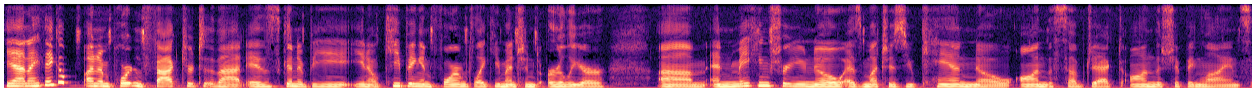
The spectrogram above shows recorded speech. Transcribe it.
Yeah, and I think a, an important factor to that is going to be, you know, keeping informed, like you mentioned earlier, um, and making sure you know as much as you can know on the subject, on the shipping lines,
